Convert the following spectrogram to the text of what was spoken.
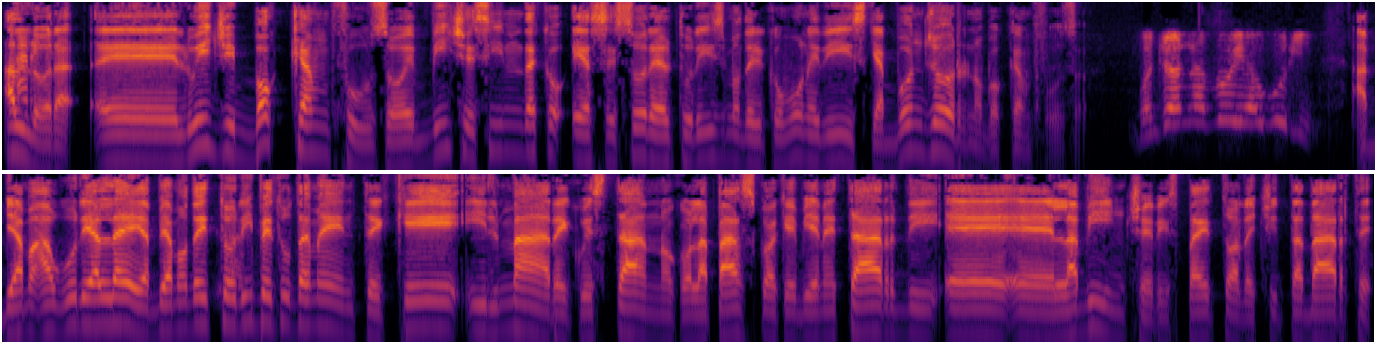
Allora, eh, Luigi Boccanfuso è vice sindaco e assessore al turismo del comune di Ischia. Buongiorno Boccanfuso. Buongiorno a voi, auguri. Abbiamo, auguri a lei, abbiamo detto ripetutamente che il mare quest'anno con la Pasqua che viene tardi è, è, la vince rispetto alle città d'arte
